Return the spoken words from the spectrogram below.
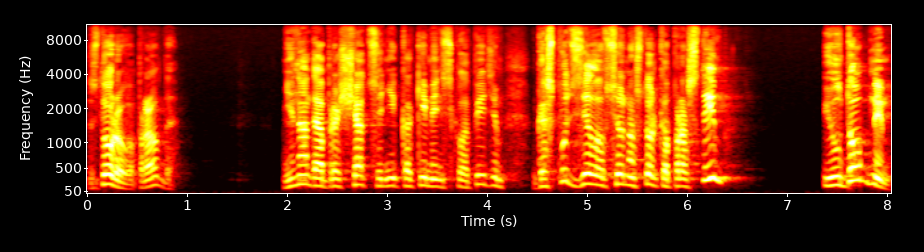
Здорово, правда? Не надо обращаться ни к каким энциклопедиям. Господь сделал все настолько простым и удобным.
